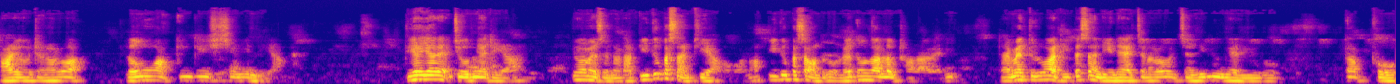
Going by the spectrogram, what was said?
ဒါတွေကိုကျွန်တော်တို့ကလုံးဝကင်းကင်းရှင်းရှင်းနေရမယ် ဒီရရတဲ့အကျိုးမြတ်တွေကပြောမယ်ဆိုရင်တော့ဒါပြည်သူပတ်စံဖြစ်ရမှာပေါ့နော်ပြည်သူပတ်စံကိုသူတို့လက်သုံးစားလောက်ထားတာပဲဒီဒါပေမဲ့သူတို့ကဒီပတ်စံတွေနဲ့ကျွန်တော်တို့ဂျန်စီလူငယ်တွေကိုတပ်ဖို့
